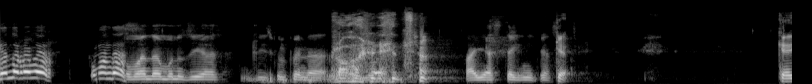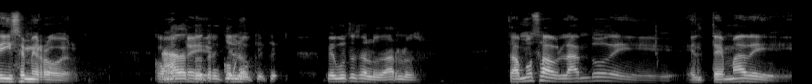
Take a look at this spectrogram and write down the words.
¿Qué onda, Robert? ¿Cómo andas? ¿Cómo andan? Buenos días. Disculpen las fallas técnicas. ¿Qué? ¿Qué dice mi Robert? Nada, todo tranquilo. Qué, gusto saludarlos. Estamos hablando de el tema de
